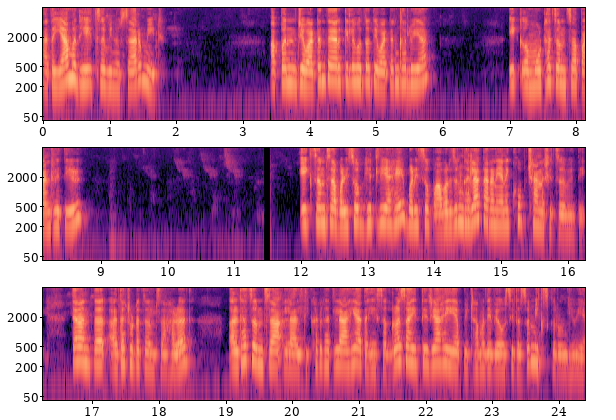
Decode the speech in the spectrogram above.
आता यामध्ये चवीनुसार मीठ. आपण जे वाटण तयार केलं होतं ते वाटण घालूया. एक मोठा चमचा पांढरे तीळ. एक चमचा बडीसोप घेतली आहे. बडीसोप आवर्जून घाला कारण याने खूप छान अशी चव येते. त्यानंतर अर्धा छोटा चमचा हळद अर्धा चमचा लाल तिखट घातला आहे. आता हे सगळं साहित्य जे आहे या पिठामध्ये व्यवस्थित असं मिक्स करून घेऊया.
